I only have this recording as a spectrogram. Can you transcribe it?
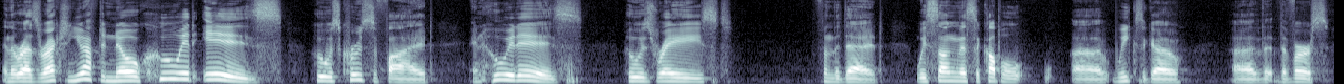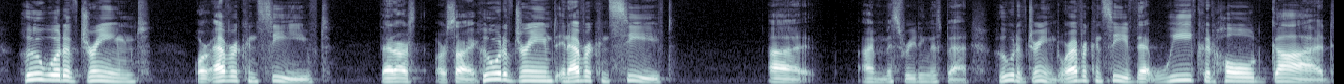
and the resurrection, you have to know who it is who was crucified and who it is who was raised from the dead. We sung this a couple uh, weeks ago, uh, the, the verse Who would have dreamed or ever conceived that our, or sorry, who would have dreamed and ever conceived, uh, I'm misreading this bad, who would have dreamed or ever conceived that we could hold God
